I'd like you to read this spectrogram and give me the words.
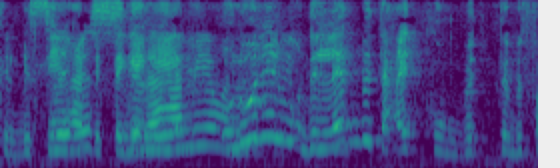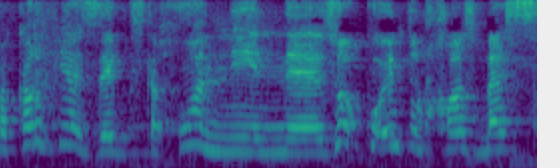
تلبسيها تلبس باتجاه قولوا لي الموديلات بتاعتكم بت... بتفكروا فيها إزاي؟ بتستوحوها منين؟ ذوقكم أنتوا الخاص بس؟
